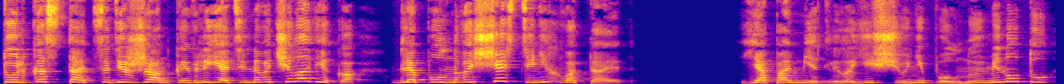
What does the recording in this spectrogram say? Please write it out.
Только стать содержанкой влиятельного человека для полного счастья не хватает. Я помедлила еще неполную минуту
